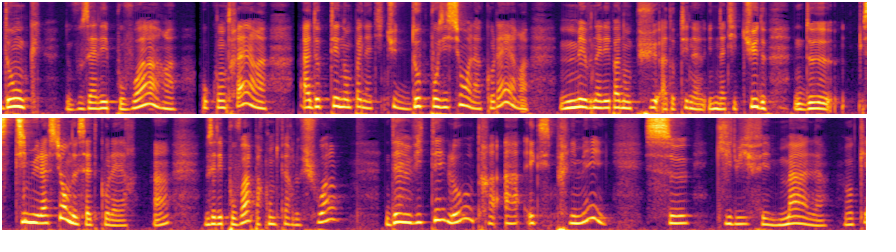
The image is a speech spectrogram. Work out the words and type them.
Donc vous allez pouvoir, au contraire, adopter non pas une attitude d'opposition à la colère, mais vous n'allez pas non plus adopter une, attitude de stimulation de cette colère. Hein. Vous allez pouvoir par contre faire le choix d'inviter l'autre à exprimer ce qui lui fait mal, ok?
